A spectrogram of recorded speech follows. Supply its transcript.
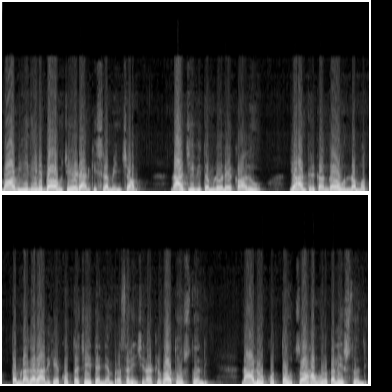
మా వీధిని బాగు చేయడానికి శ్రమించాం. నా జీవితంలోనే కాదు యాంత్రికంగా ఉన్న మొత్తం నగరానికే కొత్త చైతన్యం ప్రసరించినట్లుగా తోస్తోంది. నాలో కొత్త ఉత్సాహం ఉరకలేస్తోంది.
